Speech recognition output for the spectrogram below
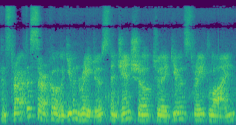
Construct a circle of a given radius tangential to a given straight line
